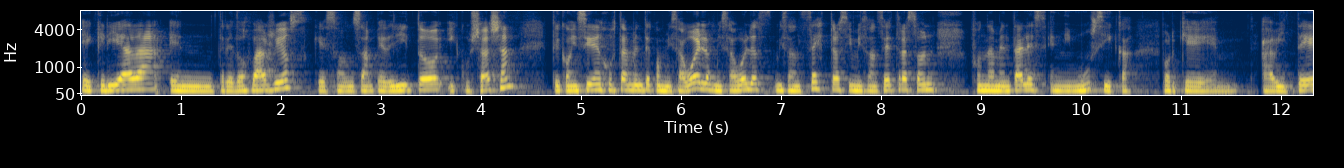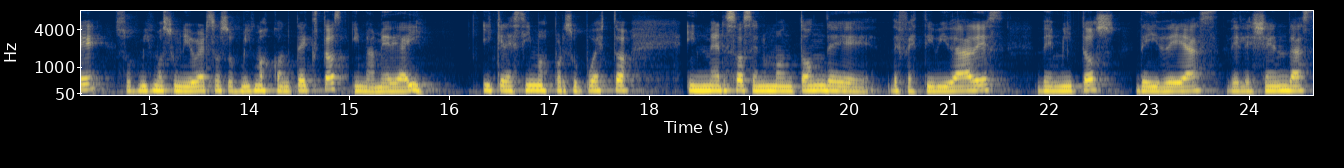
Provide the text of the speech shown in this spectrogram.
eh, criada entre dos barrios, que son San Pedrito y Cuyaya, que coinciden justamente con mis abuelos. Mis abuelos, mis ancestros y mis ancestras son fundamentales en mi música, porque habité sus mismos universos, sus mismos contextos y me amé de ahí. Y crecimos, por supuesto, inmersos en un montón de, de festividades, de mitos de ideas, de leyendas,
